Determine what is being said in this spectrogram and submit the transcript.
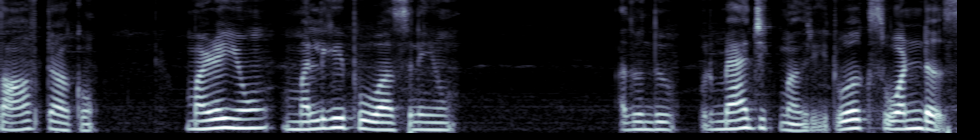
சாஃப்டாகும் மழையும் மல்லிகைப்பூ வாசனையும். அது வந்து ஒரு மேஜிக் மாதிரி. இட் ஒர்க்ஸ் ஒண்டர்ஸ்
